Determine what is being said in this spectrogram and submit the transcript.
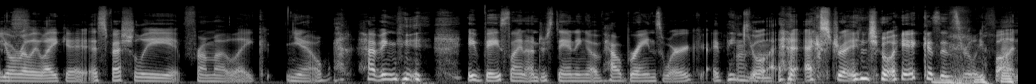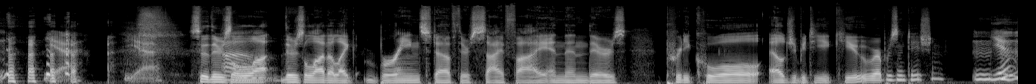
you'll is. really like it, especially from a like you know having a baseline understanding of how brains work. I think you'll extra enjoy it because it's really fun. yeah yeah So there's a Um, lot there's a lot of like brain stuff, there's sci-fi and then there's pretty cool LGBTQ representation. yeah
